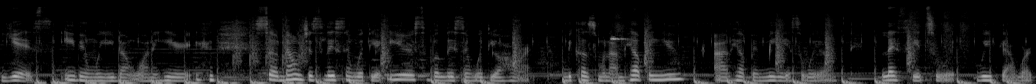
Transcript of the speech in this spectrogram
Yes, even when you don't want to hear it. so don't just listen with your ears, but listen with your heart. Because when I'm helping you, I'm helping me as well. Let's get to it. We've got work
